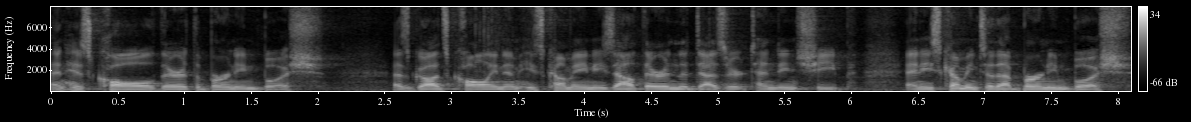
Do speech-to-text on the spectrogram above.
and his call there at the burning bush. As God's calling him, he's coming, he's out there in the desert tending sheep, and he's coming to that burning bush.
